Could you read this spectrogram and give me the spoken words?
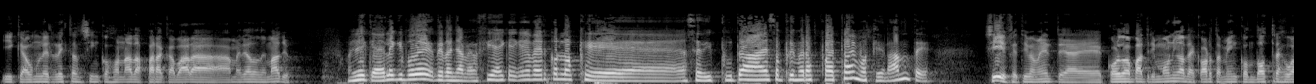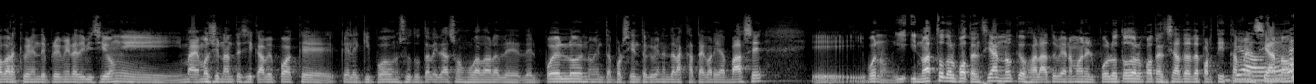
y que aún les restan 5 jornadas para acabar a, mediados de mayo. Oye, que es el equipo de, Doña Mencía y que hay que ver con los que se disputa esos primeros puestos emocionantes. Sí, efectivamente. Eh, Córdoba Patrimonio, Decor también con dos, tres jugadores que vienen de primera división y más emocionante si cabe pues que, el equipo en su totalidad son jugadores del pueblo, el 90% que vienen de las categorías base y, bueno, y, no es todo el potencial, ¿no? Que ojalá tuviéramos en el pueblo todo el potencial de deportistas mencianos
